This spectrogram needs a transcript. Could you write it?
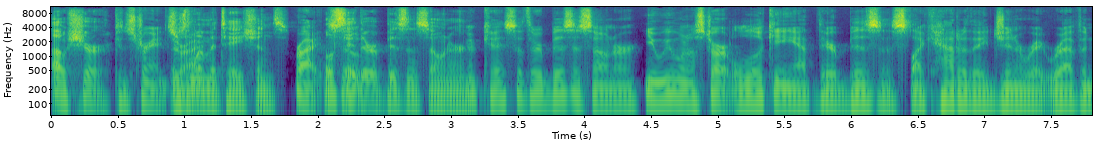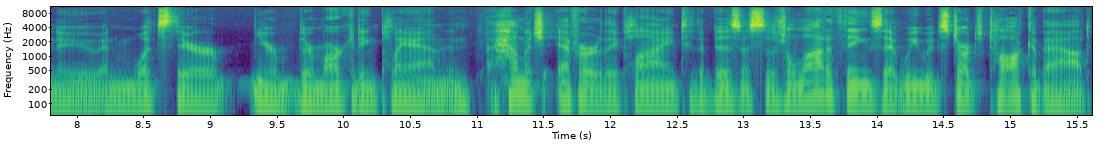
Oh, sure. constraints. There's right? limitations. Right. Let's say they're a business owner. Okay, so if they're a business owner, you know, we want to start looking at their business, like how do they generate revenue and what's their you know, their marketing plan and how much effort are they applying to the business. So there's a lot of things that we would start to talk about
